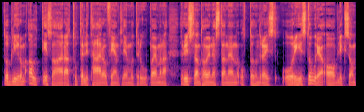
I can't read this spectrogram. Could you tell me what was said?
då blir de alltid så här totalitära och fientliga mot Europa. Jag menar, Ryssland har ju nästan en 800-årig historia av liksom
